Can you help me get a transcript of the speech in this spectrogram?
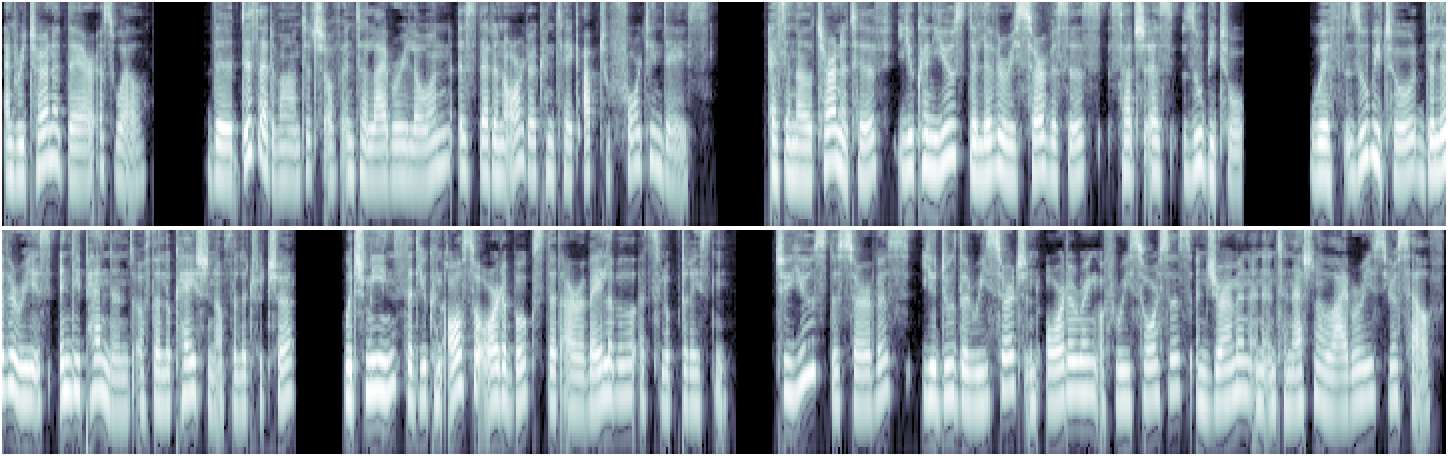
and return it there as well. The disadvantage of interlibrary loan is that an order can take up to 14 days. As an alternative, you can use delivery services such as Subito. With Subito, delivery is independent of the location of the literature, which means that you can also order books that are available at SLUB Dresden. To use the service, you do the research and ordering of resources in German and international libraries yourself.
